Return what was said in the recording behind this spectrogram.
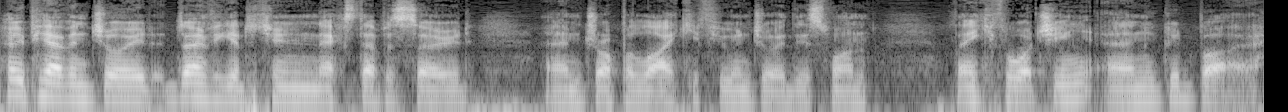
Hope you have enjoyed. Don't forget to tune in next episode and drop a like if you enjoyed this one. Thank you for watching and goodbye.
